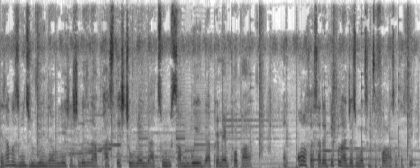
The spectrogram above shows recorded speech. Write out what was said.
Is that what's going to ruin their relationship? Is that pastor's children that too some way they're prim and proper, and all of a sudden people are just wanting to fall out of the faith.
